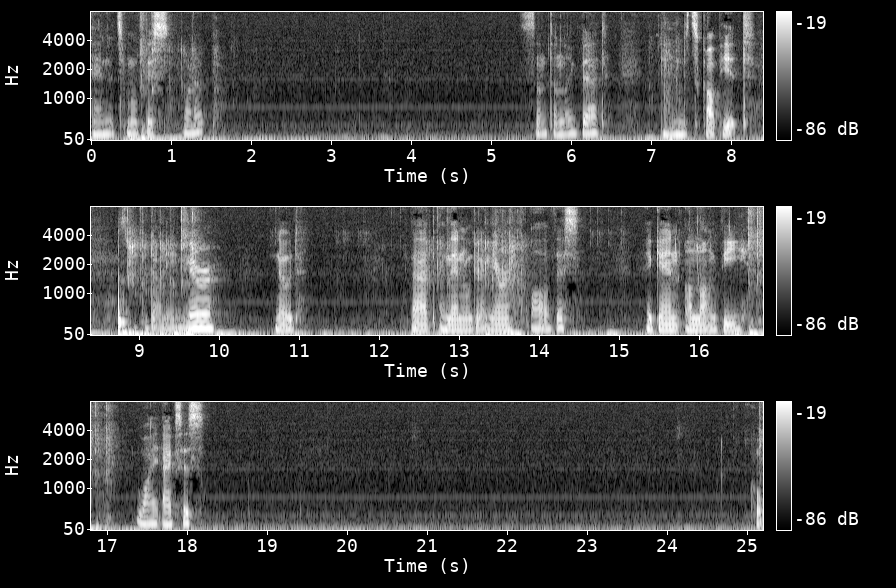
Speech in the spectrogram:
And let's move this one up. Something like that. And let's copy it. Let's put down a mirror node. That and then we're going to mirror all of this. Again along the y-axis cool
